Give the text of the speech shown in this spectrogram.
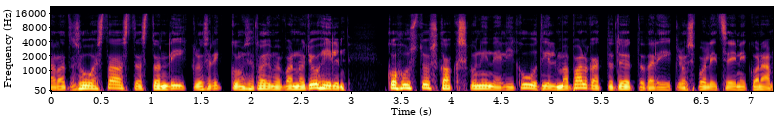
alates uuest aastast on liiklusrikkumise toime pannud juhil kohustus kaks kuni neli kuud ilma palgata töötada liikluspolitseinikuna.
